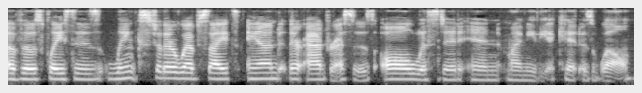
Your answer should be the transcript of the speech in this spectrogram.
of those places, links to their websites, and their addresses all listed in my media kit as well.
